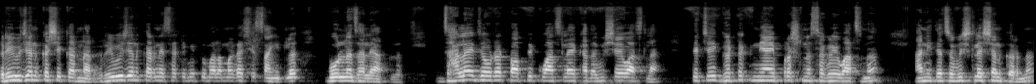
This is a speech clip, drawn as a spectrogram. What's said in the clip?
रिव्हिजन कशी करणार? रिव्हिजन करण्यासाठी मी तुम्हाला मगाशी सांगितलं बोलणं झालंय आपलं. झालाय जेवढा टॉपिक वाचला एखादा विषय वाचला त्याचे घटक न्याय प्रश्न सगळे वाचणं आणि त्याचं विश्लेषण करणं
